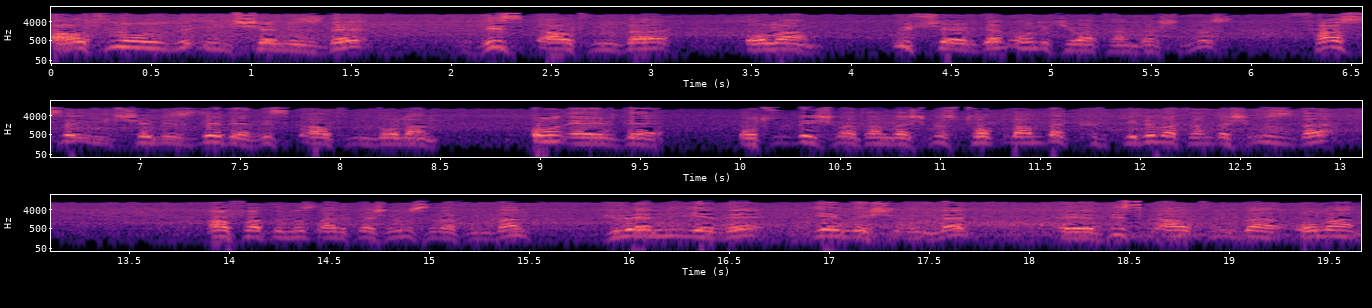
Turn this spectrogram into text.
Altınoldu ilçemizde risk altında olan 3 evden 12 vatandaşımız, Faslı ilçemizde de risk altında olan 10 evde 35 vatandaşımız, toplamda 47 vatandaşımız da AFAD'ımız, arkadaşlarımız tarafından güvenli yere yerleştirilirler. E, risk altında olan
